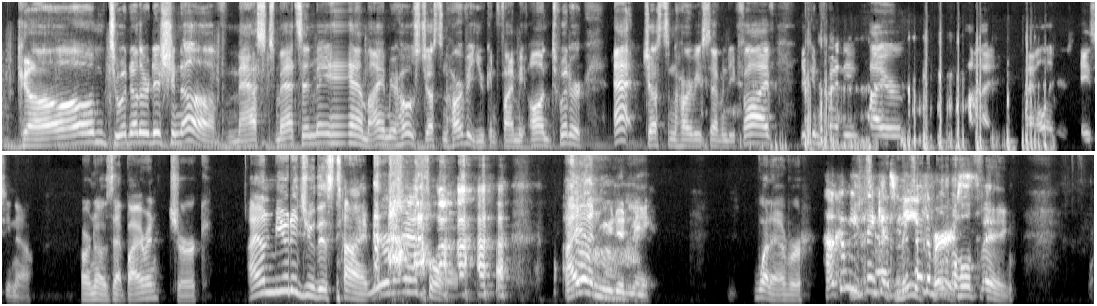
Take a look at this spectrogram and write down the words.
Welcome to another edition of Masks, Mats, and Mayhem. I am your host, Justin Harvey. You can find me on Twitter at JustinHarvey75. You can find the entire. Hi. All I hear is Casey now. Or no, is that Byron? Jerk. I unmuted you this time. You're an asshole. I unmuted me. Whatever. How come you think had- it's you me just had to blow first? The whole thing.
